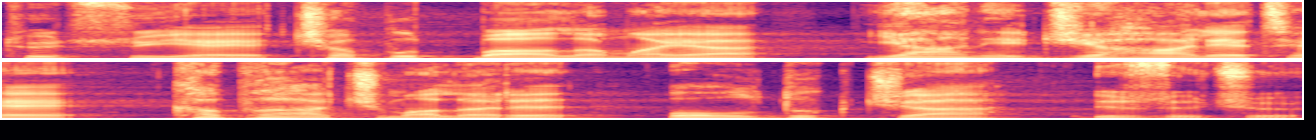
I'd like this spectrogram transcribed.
tütsüye, çaput bağlamaya yani cehalete kapı açmaları oldukça üzücü.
